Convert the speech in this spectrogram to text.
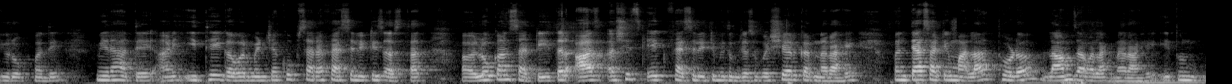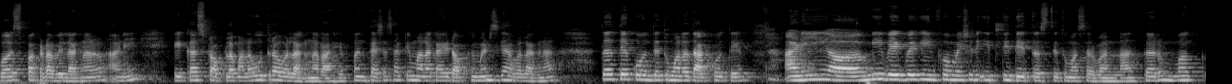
युरोपमध्ये मी राहते आणि इथे गव्हर्नमेंटच्या खूप साऱ्या फॅसिलिटीज असतात लोकांसाठी. तर आज अशीच एक फॅसिलिटी मी तुमच्यासोबत शेअर करणार आहे. पण त्यासाठी मला थोडं लांब जावं लागणार आहे. इथून बस पकडावी लागणार आणि एका स्टॉपला मला उतरावं लागणार आहे. पण त्याच्यासाठी मला काही डॉक्युमेंट्स घ्यावं लागणार. तर ते कोणते तुम्हाला दाखवते. आणि मी वेगवेगळी इन्फॉर्मेशन इथली देत असते तुम्हा सर्वांना. तर मग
